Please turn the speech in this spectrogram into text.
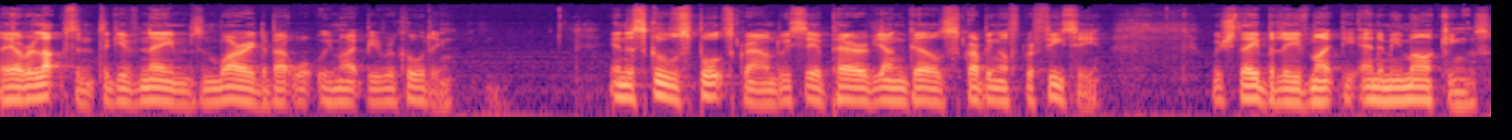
They are reluctant to give names and worried about what we might be recording. In a school sports ground, we see a pair of young girls scrubbing off graffiti, which they believe might be enemy markings.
